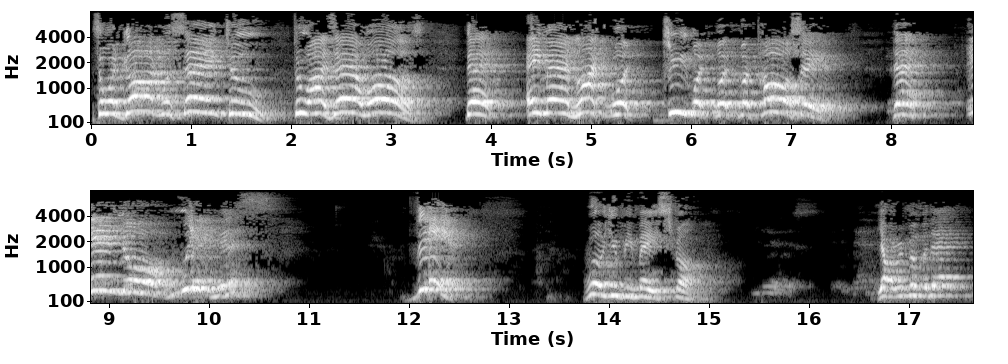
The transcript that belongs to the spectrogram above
So what God was saying to, through Isaiah was that, Amen, like what, gee, what, what, what Paul said, that in your weakness, then will you be made strong. Y'all remember that?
